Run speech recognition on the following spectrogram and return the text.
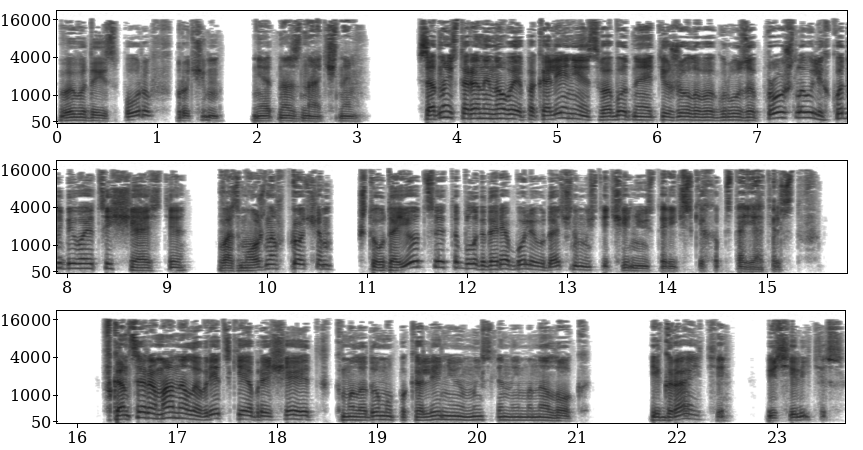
Выводы из споров, впрочем, неоднозначны. С одной стороны, новое поколение, свободное от тяжелого груза прошлого, легко добивается счастья. Возможно, впрочем, что удается это благодаря более удачному стечению исторических обстоятельств. В конце романа Лаврецкий обращает к молодому поколению мысленный монолог. «Играйте, веселитесь,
